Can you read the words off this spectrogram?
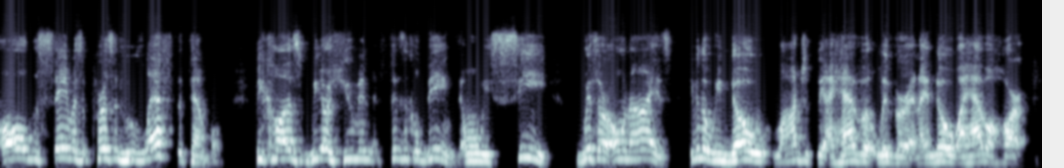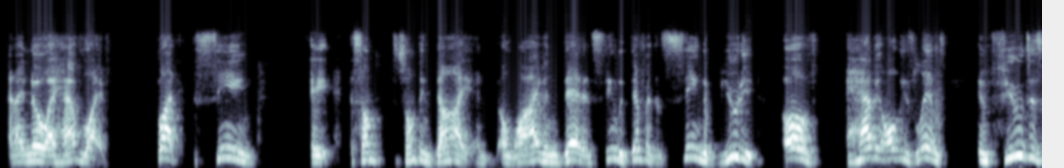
all the same as a person who left the temple because we are human physical beings. And when we see with our own eyes even though we know logically I have a liver and I know I have a heart and I know I have life, but seeing a some something die and alive and dead and seeing the difference and seeing the beauty of having all these limbs infuses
